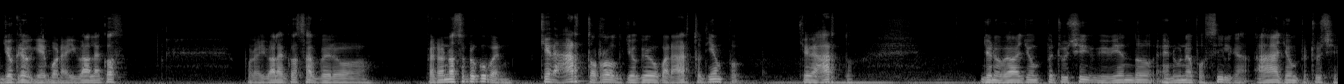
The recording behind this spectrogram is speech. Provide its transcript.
Yo creo que por ahí va la cosa. Por ahí va la cosa, pero pero no se preocupen. Queda harto rock, yo creo, para harto tiempo. Queda harto. Yo no veo a John Petrucci viviendo en una posilga. Ah, John Petrucci.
